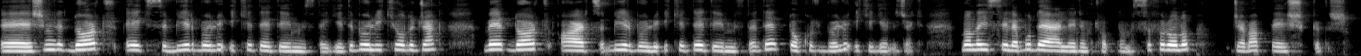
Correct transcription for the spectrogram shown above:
E, şimdi 4 eksi 1 bölü 2 dediğimizde 7 bölü 2 olacak. Ve 4 artı 1 bölü 2 dediğimizde de 9 bölü 2 gelecek. Dolayısıyla bu değerlerin toplamı 0 olup cevap B şıkkıdır.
